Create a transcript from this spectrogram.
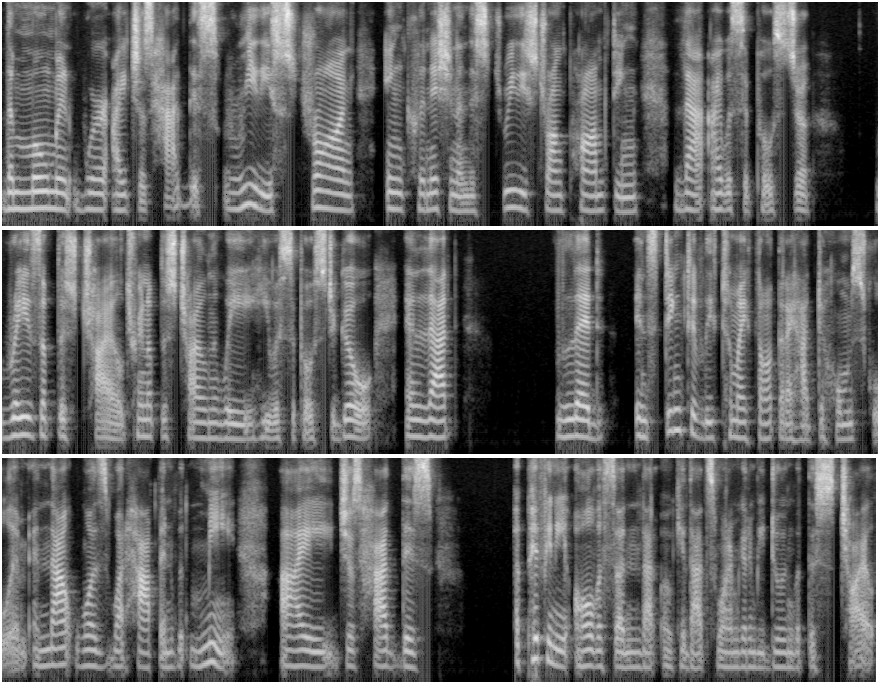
the moment where I just had this really strong inclination and this really strong prompting that I was supposed to raise up this child, train up this child in the way he was supposed to go. And that led instinctively to my thought that I had to homeschool him. And that was what happened with me. I just had this epiphany all of a sudden that okay that's what i'm going to be doing with this child.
